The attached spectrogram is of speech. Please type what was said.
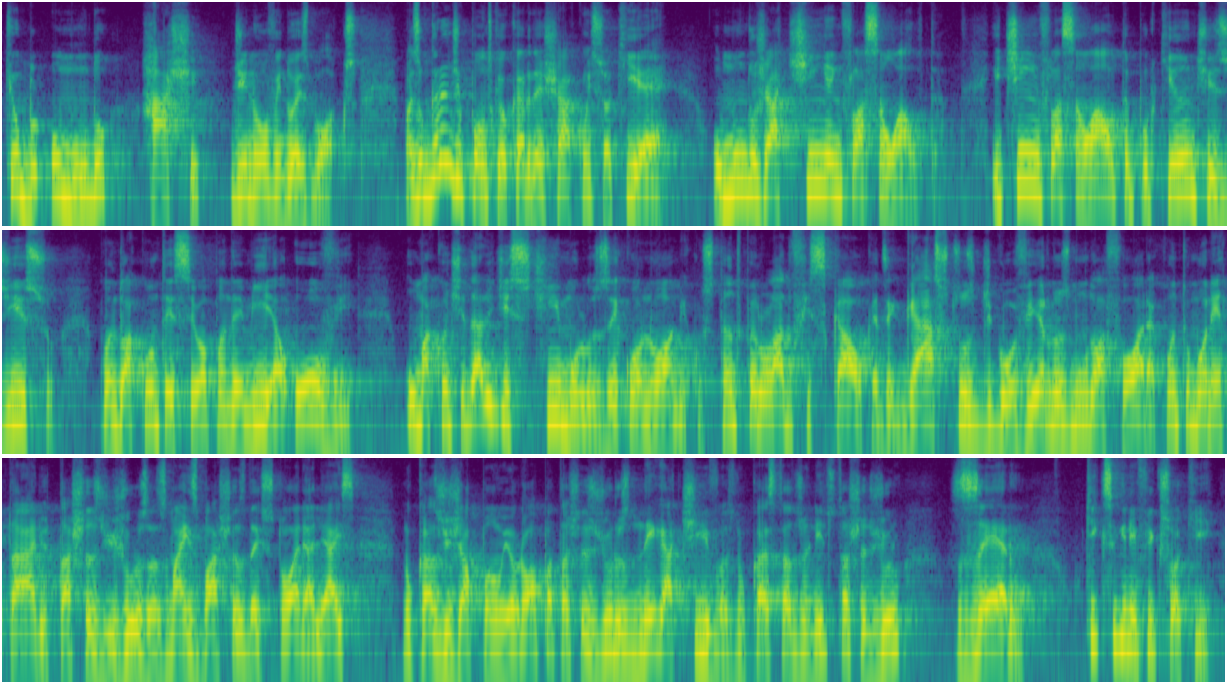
que o, mundo rache de novo em dois blocos. Mas o grande ponto que eu quero deixar com isso aqui é: o mundo já tinha inflação alta. E tinha inflação alta porque antes disso, quando aconteceu a pandemia, houve uma quantidade de estímulos econômicos, tanto pelo lado fiscal, quer dizer, gastos de governos mundo afora, quanto monetário, taxas de juros as mais baixas da história. Aliás, no caso de Japão e Europa, taxas de juros negativas. No caso dos Estados Unidos, taxa de juros zero. O que, que significa isso aqui?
